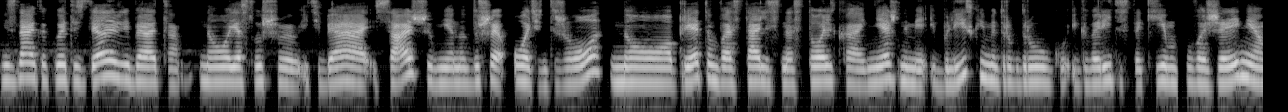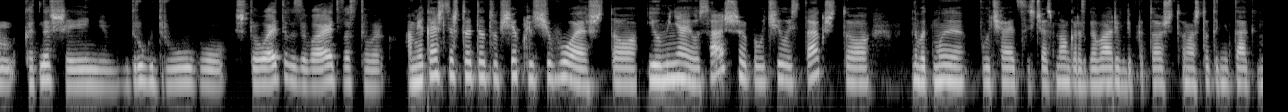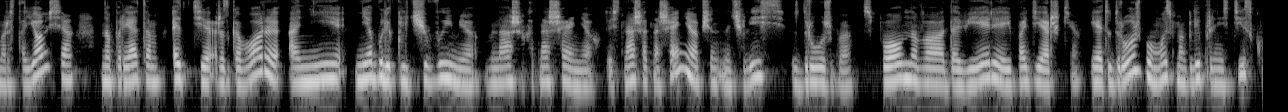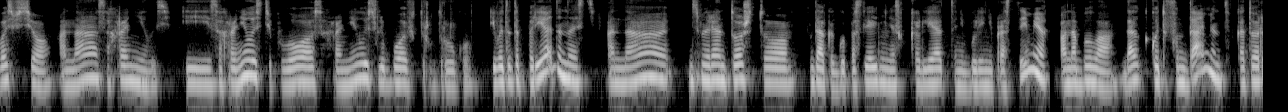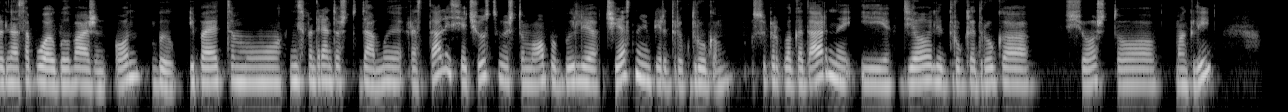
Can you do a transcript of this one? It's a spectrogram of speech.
Не знаю, как вы это сделали, ребята, но я слушаю и тебя, и Сашу, и мне на душе очень тяжело, но при этом вы остались настолько нежными и близкими друг к другу и говорите с таким уважением к отношениям, друг к другу, что это вызывает восторг. А мне кажется, что это вообще ключевое, что и у меня, и у Саши получилось так, что ну вот мы, получается, сейчас много разговаривали про то, что у нас что-то не так, и мы расстаемся, но при этом эти разговоры, они не были ключевыми в наших отношениях. То есть наши отношения вообще начались с дружбы, с полного доверия и поддержки. И эту дружбу мы смогли пронести сквозь все. Она сохранилась. И сохранилось тепло, сохранилась любовь друг к другу. И вот эта преданность, она, несмотря на то, что, да, как бы последние несколько лет они были непростыми, она была, да, какой-то фундамент, который для нас обоих был важен, он был. И поэтому, несмотря на то, что да, мы расстались, я чувствую, что мы оба были честными перед друг другом, супер благодарны и делали друг для друга все, что могли.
